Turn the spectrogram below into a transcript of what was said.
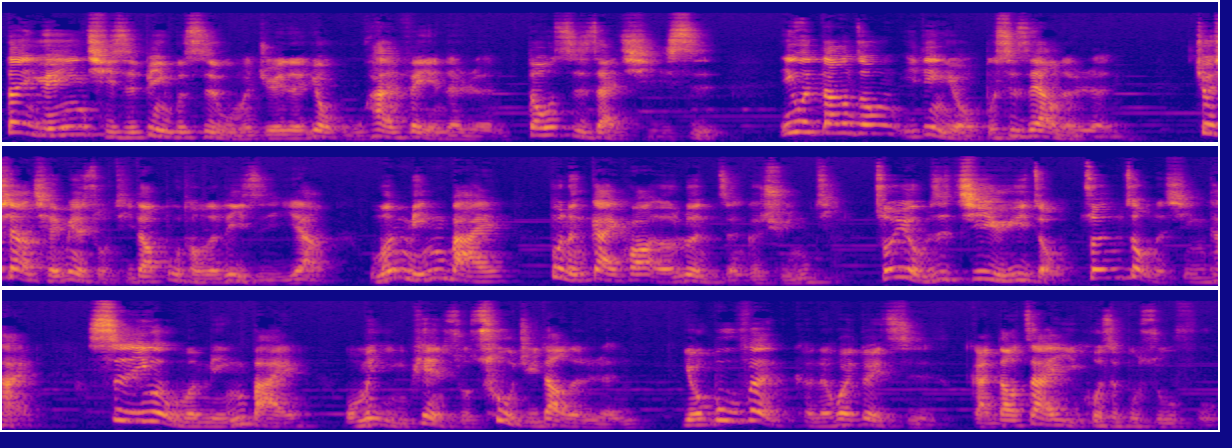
但原因其实并不是我们觉得用武汉肺炎的人都是在歧视，因为当中一定有不是这样的人。就像前面所提到不同的例子一样，我们明白不能概括而论整个群体，所以我们是基于一种尊重的心态，是因为我们明白我们影片所触及到的人，有部分可能会对此感到在意或是不舒服。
